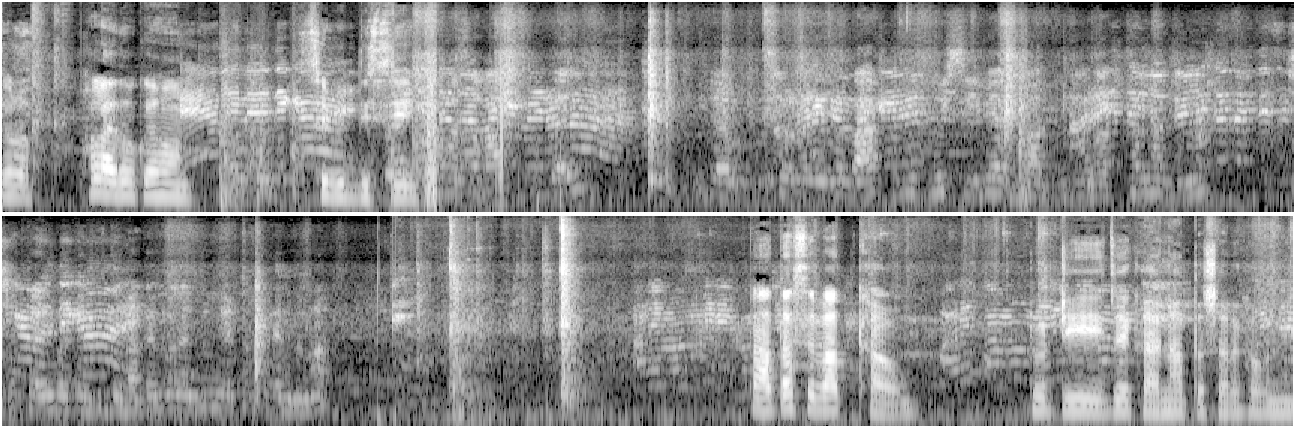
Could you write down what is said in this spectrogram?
ধরো, ফালাই দাও কেমন সিবির দিছি। ভাত আছে ভাত খাও। রুটি যে খায় না তো সারা খাব নি।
